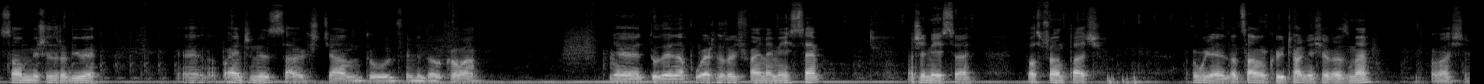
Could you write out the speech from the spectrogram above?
są, myszy zrobiły. E, No, pajęczyny z całych ścian, tu wszędzie dookoła. E, Tutaj na półeczce zrobić fajne miejsce. Znaczy miejsce posprzątać. Ogólnie za całą króliczarnię się wezmę. No właśnie.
